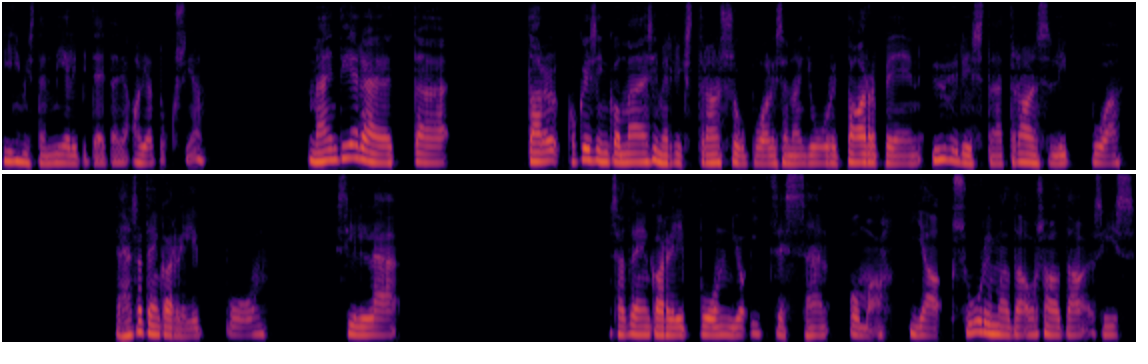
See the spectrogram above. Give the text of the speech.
ihmisten mielipiteitä ja ajatuksia. Mä en tiedä, että tar- kokisinko mä esimerkiksi transsukupuolisena juuri tarpeen yhdistää translippua tähän sateenkaarilippuun, sillä sateenkaarilippu on jo itsessään oma. Ja suurimmalta osalta siis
